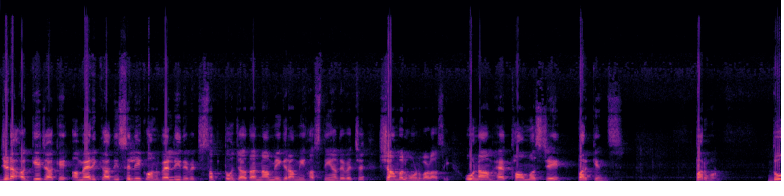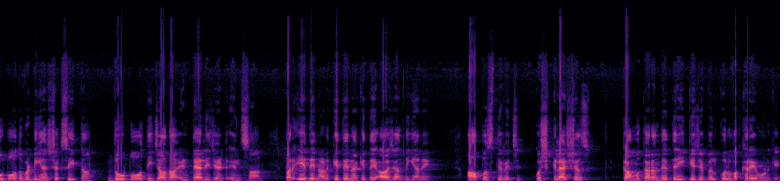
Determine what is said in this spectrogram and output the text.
ਜਿਹੜਾ ਅੱਗੇ ਜਾ ਕੇ ਅਮਰੀਕਾ ਦੀ ਸਿਲੀਕਨ ਵੈਲੀ ਦੇ ਵਿੱਚ ਸਭ ਤੋਂ ਜ਼ਿਆਦਾ ਨਾਮੀ ਗ੍ਰਾਮੀ ਹਸਤੀਆਂ ਦੇ ਵਿੱਚ ਸ਼ਾਮਲ ਹੋਣ ਵਾਲਾ ਸੀ। ਉਹ ਨਾਮ ਹੈ ਥਾਮਸ ਜੇ ਪਰਕਿੰਸ ਪਰ ਹੁਣ ਦੋ ਬਹੁਤ ਵੱਡੀਆਂ ਸ਼ਖਸੀਅਤਾਂ, ਦੋ ਬਹੁਤ ਹੀ ਜ਼ਿਆਦਾ ਇੰਟੈਲੀਜੈਂਟ ਇਨਸਾਨ, ਪਰ ਇਹਦੇ ਨਾਲ ਕਿਤੇ ਨਾ ਕਿਤੇ ਆ ਜਾਂਦੀਆਂ ਨੇ। ਆਪਸ ਦੇ ਵਿੱਚ ਕੁਝ ਕਲੈਸ਼ਸ ਕੰਮ ਕਰਨ ਦੇ ਤਰੀਕੇ ਜੇ ਬਿਲਕੁਲ ਵੱਖਰੇ ਹੋਣਗੇ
